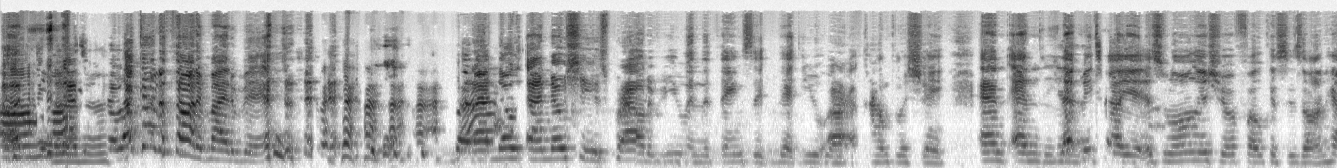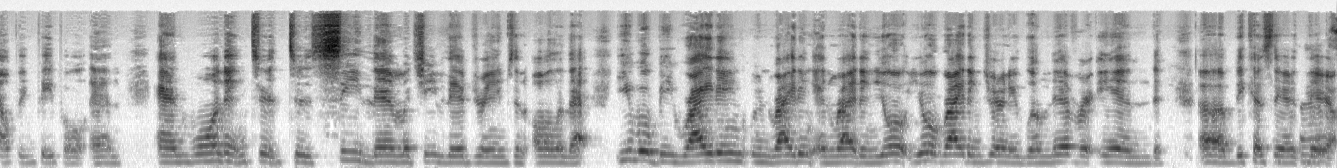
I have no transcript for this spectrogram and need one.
Uh, uh-huh. so I kind of thought it might have been, but I know I know she is proud of you and the things that, that you are accomplishing. And and let me tell you, as long as your focus is on helping people and and wanting to to see them achieve their dreams and all of that, you will be writing and writing and writing. Your your writing journey will never end uh, because there there are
